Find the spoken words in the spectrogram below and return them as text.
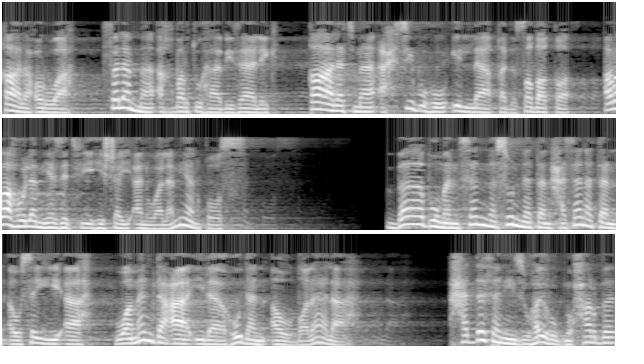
قال عروة فلما أخبرتها بذلك قالت ما أحسبه إلا قد صدق أراه لم يزد فيه شيئا ولم ينقص. باب من سن سنة حسنة أو سيئة ومن دعا إلى هدى أو ضلالة. حدثني زهير بن حرب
